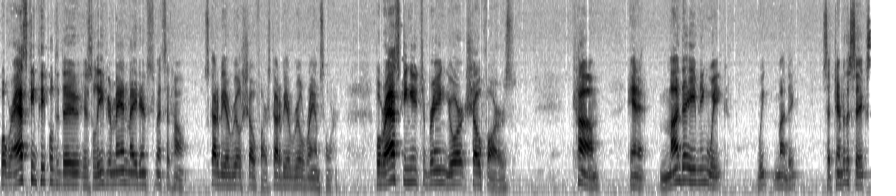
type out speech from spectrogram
What we're asking people to do is leave your man made instruments at home. It's got to be a real shofar, it's got to be a real ram's horn. But we're asking you to bring your shofars, come, and at Monday evening week, week Monday, September the 6th,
